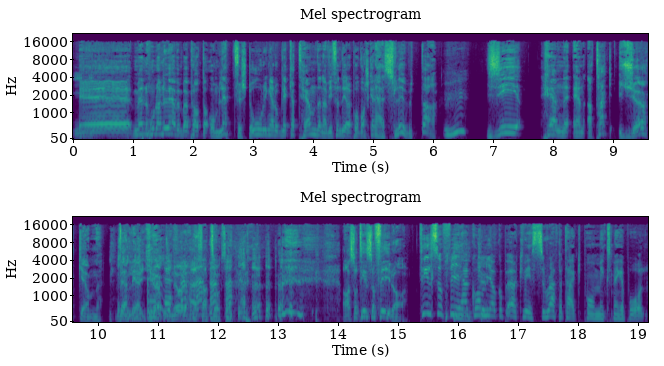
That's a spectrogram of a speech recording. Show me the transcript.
Eh, men hon har nu även börjat prata om läppförstoringar och bleka tänderna. Vi funderar på var ska det här sluta? Ge henne en attack, göken. Vänliga göken, nu har det här satt sig också. Alltså till Sofie då. Till Sofie, här kommer Jakob Ökvists rap-attack på Mix Megapol.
